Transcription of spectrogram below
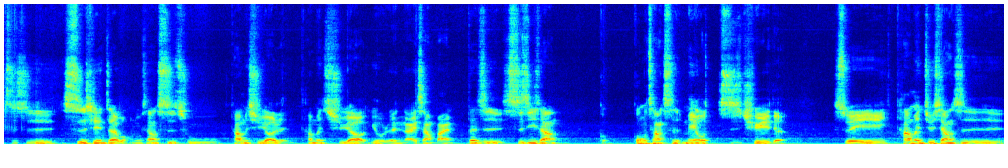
只是事先在网络上试出他们需要人，他们需要有人来上班，但是实际上工工厂是没有职缺的。所以他们就像是，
